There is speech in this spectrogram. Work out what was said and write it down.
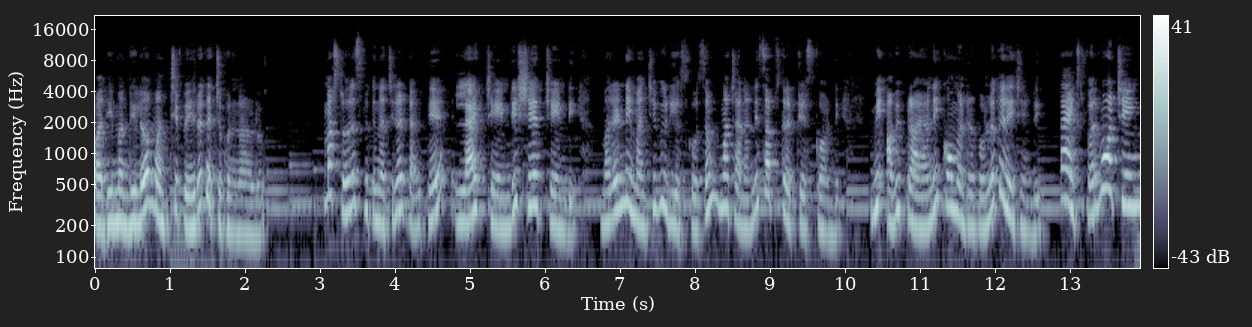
పది మందిలో మంచి పేరు తెచ్చుకున్నాడు. మా స్టోరీస్ మీకు నచ్చినట్టయితే లైక్ చేయండి షేర్ చేయండి. మరిన్ని మంచి వీడియోస్ కోసం మా ఛానల్ని సబ్స్క్రైబ్ చేసుకోండి. మీ అభిప్రాయాన్ని కామెంట్ రూపంలో తెలియచేయండి. థ్యాంక్స్ ఫర్ వాచింగ్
